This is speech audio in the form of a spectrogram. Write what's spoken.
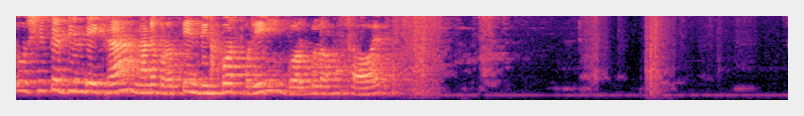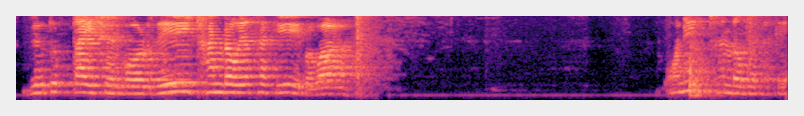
তো শীতের দিন দেখা, মনে করো তিন দিন পর পরই ঘরগুলো মোছা হয়। যেহেতু টাইসের ঘর, যেই ঠান্ডা হয়ে থাকে, বাবা। অনেক ঠান্ডা হয়ে থাকে।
